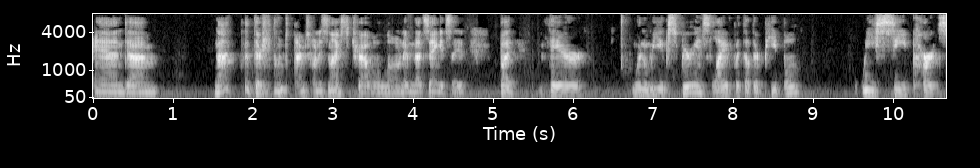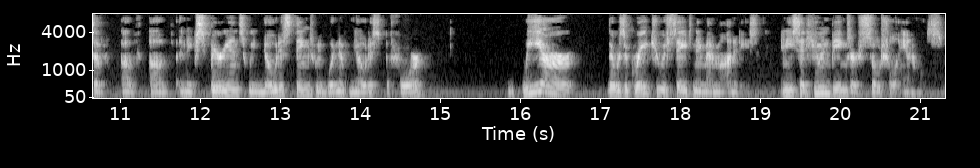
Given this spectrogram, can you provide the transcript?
And um, not that there's sometimes when it's nice to travel alone. I'm not saying it's, but there, when we experience life with other people, we see parts of, of, of an experience. We notice things we wouldn't have noticed before. We are, there was a great Jewish sage named Maimonides, and he said human beings are social animals.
